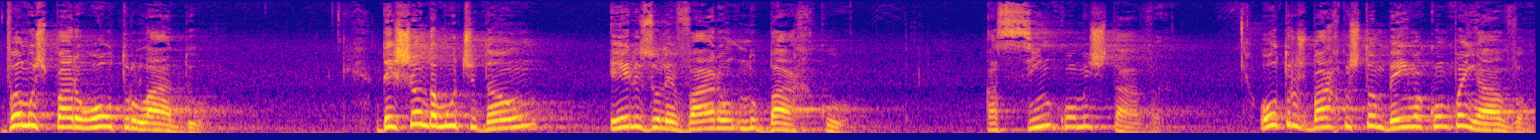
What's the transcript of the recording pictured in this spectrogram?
Vamos para o outro lado. Deixando a multidão, eles o levaram no barco, assim como estava. Outros barcos também o acompanhavam.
